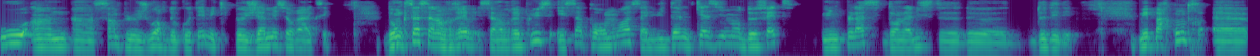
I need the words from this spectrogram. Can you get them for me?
ou un, un, simple joueur de côté mais qui peut jamais se réaxer. Donc ça c'est un vrai c'est un vrai plus et ça pour moi ça lui donne quasiment de fait une place dans la liste de, de DD. Mais par contre, euh,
